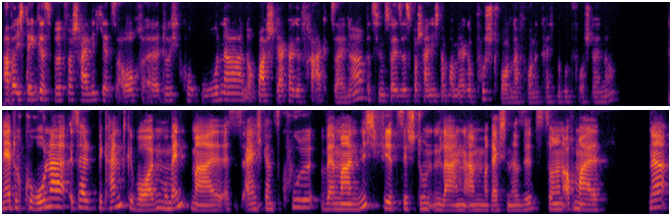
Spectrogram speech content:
Aber ich denke, es wird wahrscheinlich jetzt auch äh, durch Corona noch mal stärker gefragt sein, ne? Beziehungsweise ist wahrscheinlich noch mal mehr gepusht worden nach vorne, kann ich mir gut vorstellen, ne? Naja, durch Corona ist halt bekannt geworden, Moment mal, es ist eigentlich ganz cool, wenn man nicht 40 Stunden lang am Rechner sitzt, sondern auch mal ne,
